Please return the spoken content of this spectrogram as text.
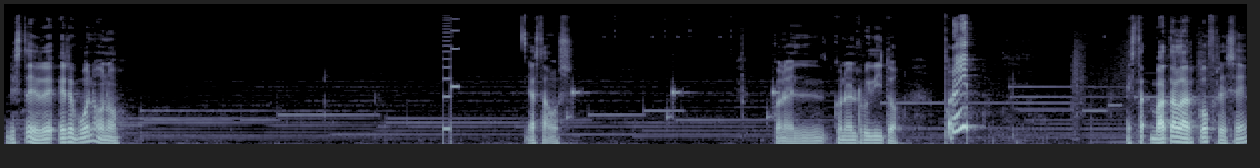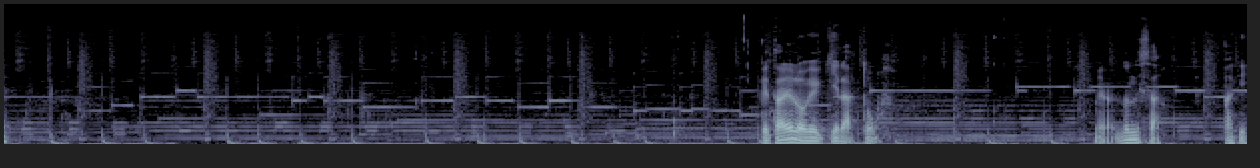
¿Este eres bueno o no? Ya estamos. Con el, con el ruidito. ¡Por ahí! va a talar cofres, ¿eh? Que tal lo que quiera. Toma. Mira, ¿dónde está? Aquí.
